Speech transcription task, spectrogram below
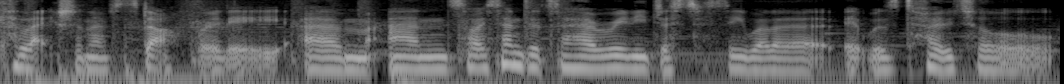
collection of stuff, really. Um, and so I sent it to her really just to see whether it was total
